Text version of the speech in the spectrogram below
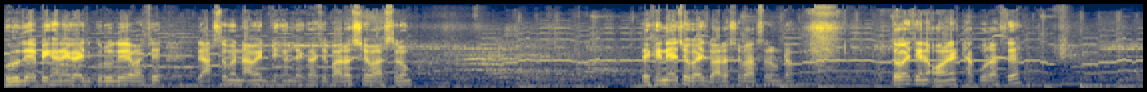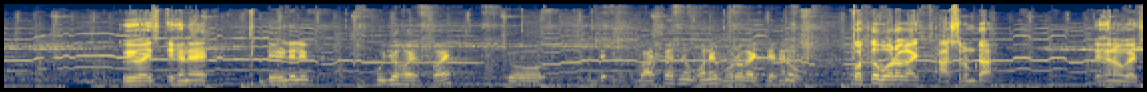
গুরুদেব এখানে গাইজ গুরুদেব আছে। আশ্রমের নামে এখানে লেখা আছে, ভারত সেবা আশ্রম। দেখে নিয়েছো গাইজ ভারত সেবা আশ্রমটা। তো গাইজ এখানে অনেক ঠাকুর আছে। তুই গাইজ এখানে ডেলি ডেলি পুজো হয় হয়। তো ভারত সেবা আশ্রম অনেক বড় গাছ দেখানো। কত বড় গাছ আশ্রমটা, দেখানো গাছ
